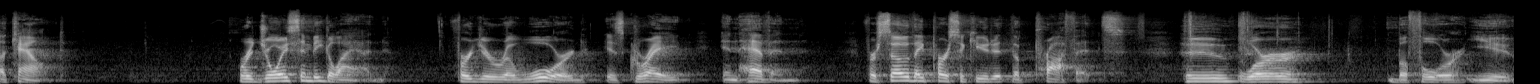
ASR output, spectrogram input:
account. Rejoice and be glad, for your reward is great in heaven. For so they persecuted the prophets who were before you.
